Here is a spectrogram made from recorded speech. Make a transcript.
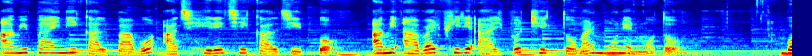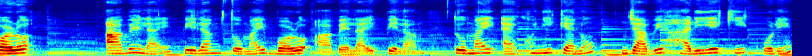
আমি পাইনি, কাল পাবো, আজ হেরেছি, কাল জিতব। আমি আবার ফিরে আসব ঠিক তোমার মনের মতো। বড় আবেলায় পেলাম তোমায়, বড় আবেলায় পেলাম তোমায়। এখনই কেন যাবে, হারিয়ে কি করে?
